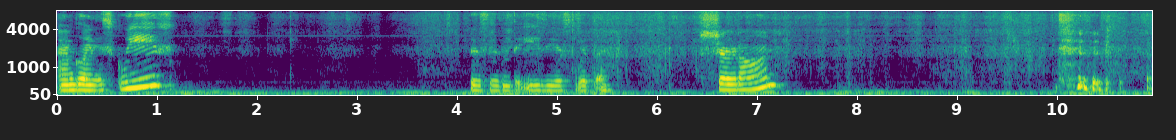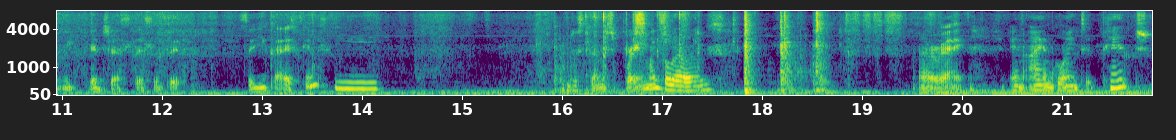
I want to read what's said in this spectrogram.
I'm going to squeeze. This isn't the easiest with a shirt on. Let me adjust this a bit so you guys can see. I'm just going to spray my gloves. All right, and I am going to pinch.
